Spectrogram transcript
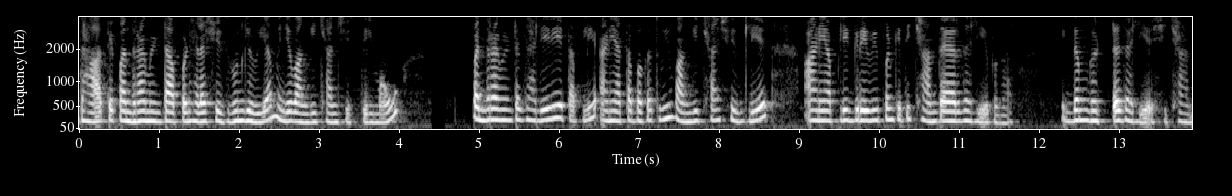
दहा ते पंधरा मिनटं आपण ह्याला शिजवून घेऊया म्हणजे वांगी छान शिजतील मऊ. पंधरा मिनटं झालेली आहेत आपली आणि आता बघा तुम्ही वांगी छान शिजली आहेत आणि आपली ग्रेव्ही पण किती छान तयार झाली आहे बघा. एकदम घट्ट झाली आहे अशी छान.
